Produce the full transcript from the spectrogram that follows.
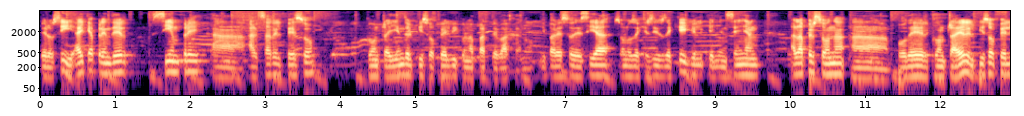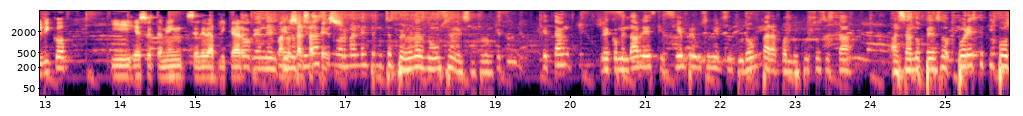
Pero sí, hay que aprender siempre a alzar el peso contrayendo el piso pélvico en la parte baja, ¿no? Y para eso decía, son los ejercicios de Kegel que le enseñan a la persona a poder contraer el piso pélvico y eso también se debe aplicar No, en el- cuando en salsa peso. Normalmente muchas personas no usan el cinturón. ¿Qué tan, ¿Qué tan recomendable es que siempre usen el cinturón para cuando justo se está alzando peso? Por este tipo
